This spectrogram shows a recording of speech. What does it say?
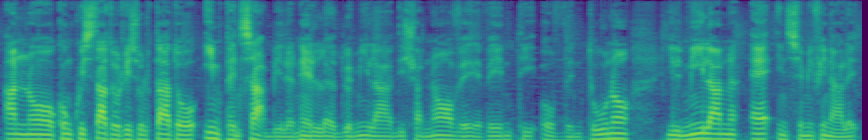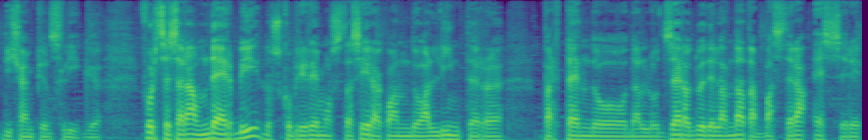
hanno conquistato un risultato impensabile nel 2019, 20 o 21. Il Milan è in semifinale di Champions League. Forse sarà un derby, lo scopriremo stasera quando all'Inter partendo dallo 0-2 dell'andata basterà essere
